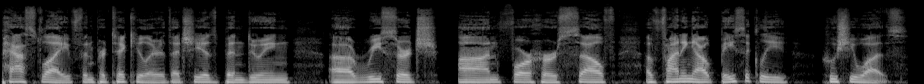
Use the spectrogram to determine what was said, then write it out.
past life in particular that she has been doing uh, research on for herself of finding out basically who she was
